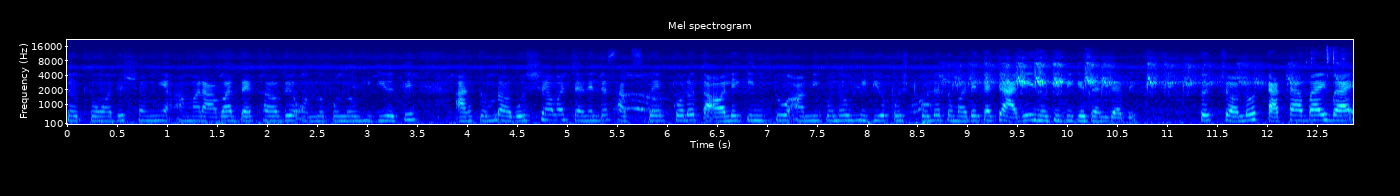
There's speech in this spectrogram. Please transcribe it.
তো তোমাদের সঙ্গে আমার আবার দেখা হবে অন্য কোনো ভিডিওতে। আর তোমরা অবশ্যই আমার চ্যানেলটা সাবস্ক্রাইব করো, তাহলে কিন্তু আমি কোনো ভিডিও পোস্ট করলে তোমাদের কাছে আগেই নোটিফিকেশান যাবে। তো চলো, টাটা বাই বাই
